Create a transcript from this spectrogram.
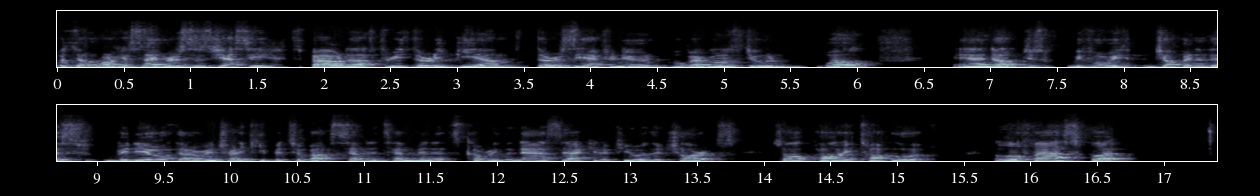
What's up, Market Snipers? This is Jesse. It's about uh, 3.30 p.m. Thursday afternoon. Hope everyone's doing well. And uh, just before we jump into this video, I'm going to try to keep it to about seven to 10 minutes covering the NASDAQ and a few other charts. So I'll probably talk a little, a little fast, but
